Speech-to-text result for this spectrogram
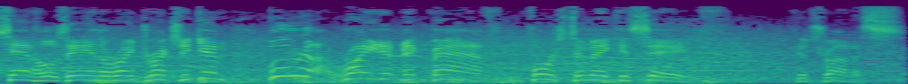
San Jose in the right direction again. Bouda right at MacMath, forced to make a save. Katranis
